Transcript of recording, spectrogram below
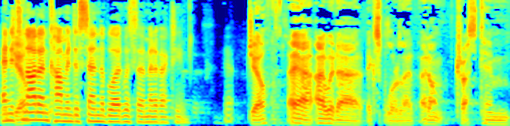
And it's not uncommon to send the blood with the medevac team. Joe? Yeah, I would uh, explore that. I don't trust him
